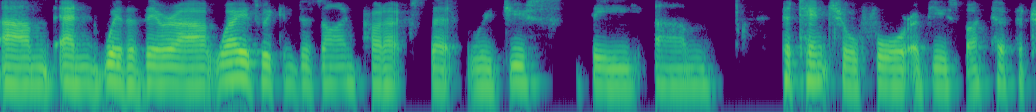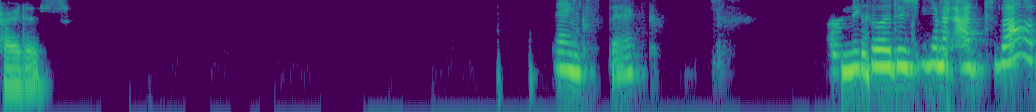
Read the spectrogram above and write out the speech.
um, and whether there are ways we can design products that reduce the um, potential for abuse by perpetrators. Thanks, Beck. Nicola, did you want to add to that?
